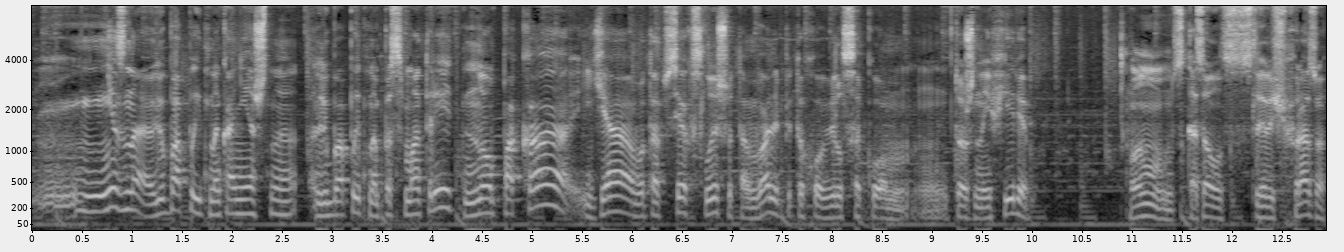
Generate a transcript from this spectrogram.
Не знаю, любопытно, конечно, любопытно посмотреть, но пока я вот от всех слышу, там, Валя Петухов, Вилсаком, тоже на эфире, он сказал следующую фразу,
